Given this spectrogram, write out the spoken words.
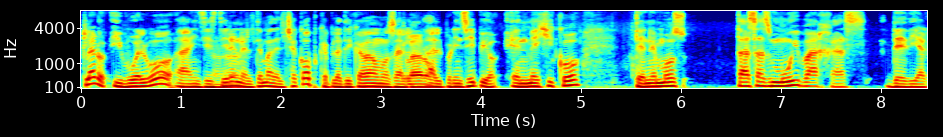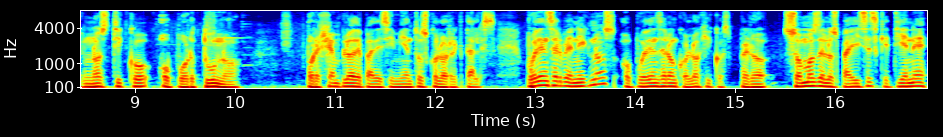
Claro, y vuelvo a insistir en el tema del check-up que platicábamos al, Claro. al principio. En México tenemos tasas muy bajas de diagnóstico oportuno, por ejemplo, de padecimientos colorectales. Pueden ser benignos o pueden ser oncológicos, pero somos de los países que tiene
